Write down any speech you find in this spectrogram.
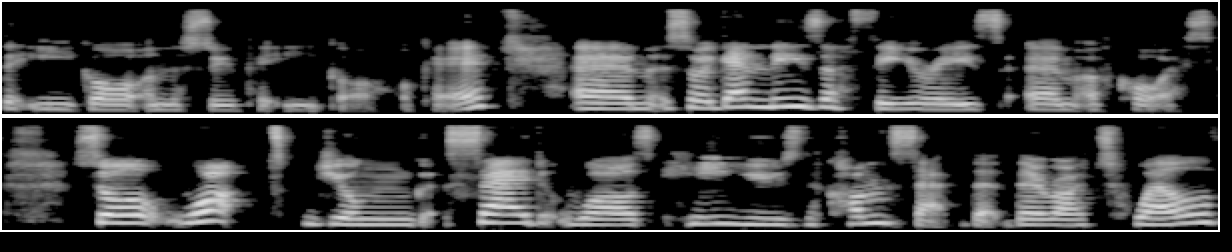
the ego, and the super ego. Okay, um, so again, these are theories, um, of course. So what Jung said was he used the concept that there are twelve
